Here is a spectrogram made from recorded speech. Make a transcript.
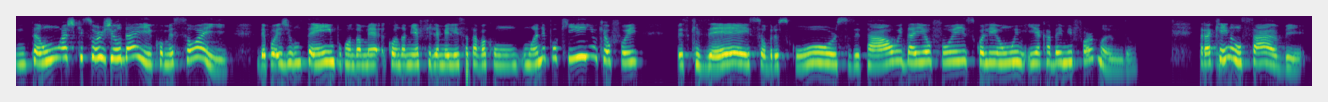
então, acho que surgiu daí, começou aí. Depois de um tempo, quando a minha, quando a minha filha Melissa estava com um ano e pouquinho, que eu fui, pesquisei sobre os cursos e tal, e daí eu fui, escolhi um e, e acabei me formando. Para quem não sabe,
